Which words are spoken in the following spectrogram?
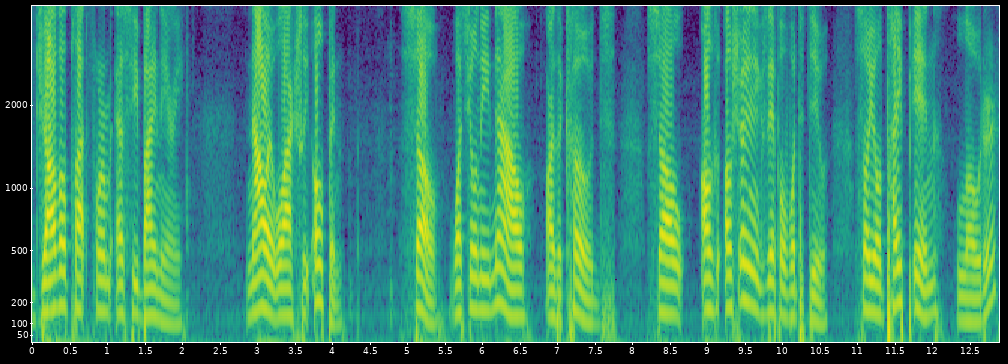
Java Platform SE Binary. Now it will actually open. So what you'll need now are the codes. So I'll, I'll show you an example of what to do. So you'll type in loader,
